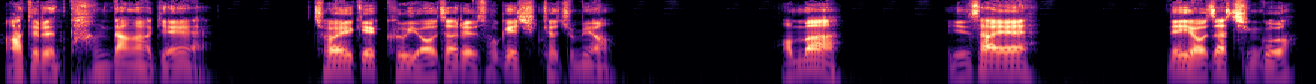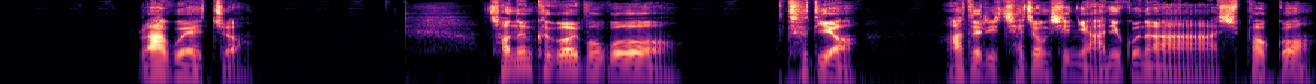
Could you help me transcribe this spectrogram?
아들은 당당하게 저에게 그 여자를 소개시켜주며 엄마, 인사해. 내 여자친구. 라고 했죠. 저는 그걸 보고 드디어 아들이 제정신이 아니구나 싶었고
